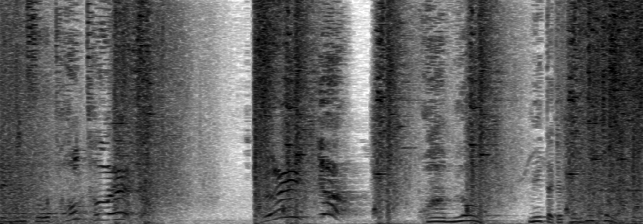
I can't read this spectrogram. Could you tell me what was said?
ดิ่งสู่ท้องทะเลเฮ้ยความโลภมีแต่จะทำให้เจ้า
